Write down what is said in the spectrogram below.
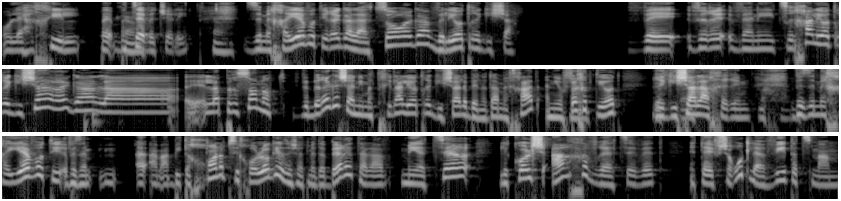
או להכיל כן. בצוות שלי, כן. זה מחייב אותי רגע לעצור רגע ולהיות רגישה. ו, ו, ואני צריכה להיות רגישה רגע לפרסונות. וברגע שאני מתחילה להיות רגישה לבן אדם אחד, אני הופכת להיות רגישה לאחרים. נכון. וזה מחייב אותי, וזה, הביטחון הפסיכולוגי הזה שאת מדברת עליו, מייצר לכל שאר חברי הצוות את האפשרות להביא את עצמם,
